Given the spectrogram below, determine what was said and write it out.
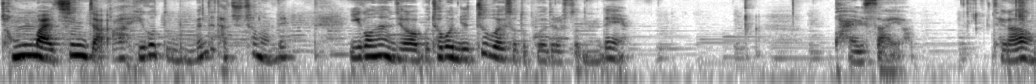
정말 진짜 아 이것도 뭐 맨날 다 추천한데 이거는 제가 뭐 저번 유튜브에서도 보여드렸었는데 괄사예요. 제가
